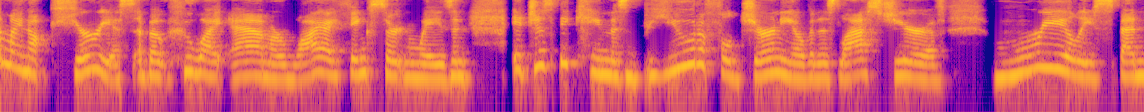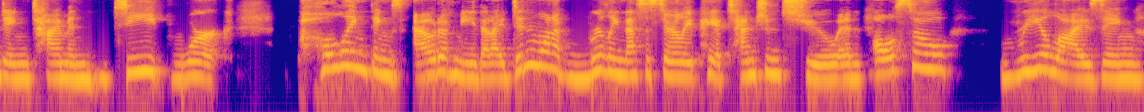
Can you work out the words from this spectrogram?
am I not curious about who I am or why I think certain ways? And it just became this beautiful journey over this last year of really spending time in deep work pulling things out of me that I didn't want to really necessarily pay attention to and also realizing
